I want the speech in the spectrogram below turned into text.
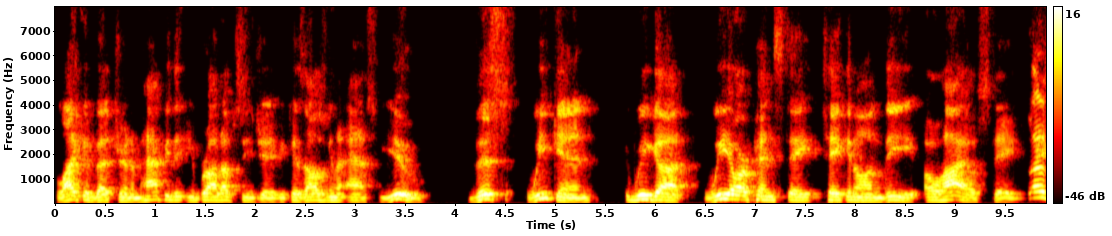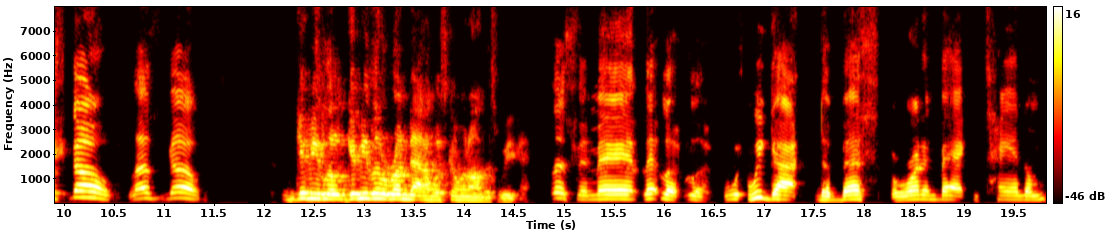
like a veteran. I'm happy that you brought up CJ because I was going to ask you this weekend. We got we are Penn State taking on the Ohio State. Let's go. Let's go give me a little give me a little rundown on what's going on this weekend. Listen, man. Let, look, look. We, we got the best running back tandem.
